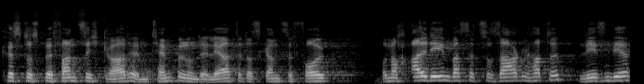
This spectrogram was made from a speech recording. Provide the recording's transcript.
Christus befand sich gerade im Tempel und er lehrte das ganze Volk. Und nach all dem, was er zu sagen hatte, lesen wir,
